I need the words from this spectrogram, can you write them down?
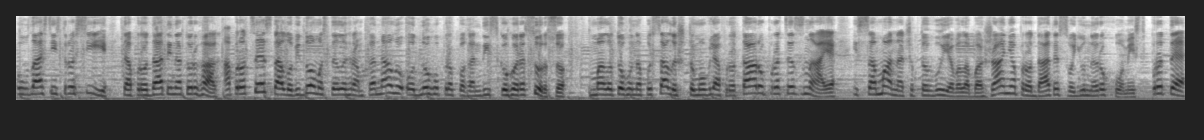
у власність Росії та продати на торгах. А про це стало відомо з телеграм-каналу одного пропагандистського ресурсу. Мало того, написали, що мовляв Ротару про це знає, і сама, начебто, виявила бажання продати свою нерухомість. Про те,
